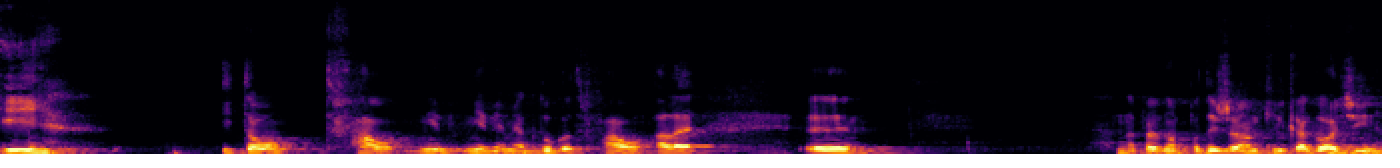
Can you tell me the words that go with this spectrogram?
I, i to trwało. Nie, nie wiem, jak długo trwało, ale y, na pewno podejrzewam kilka godzin,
